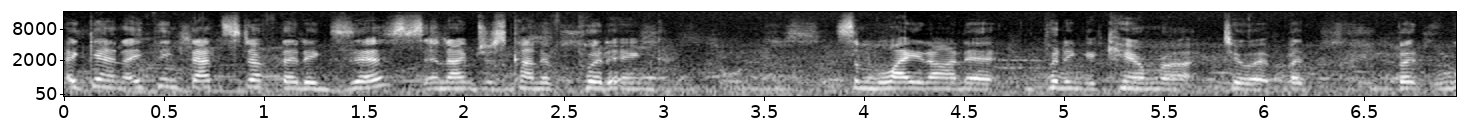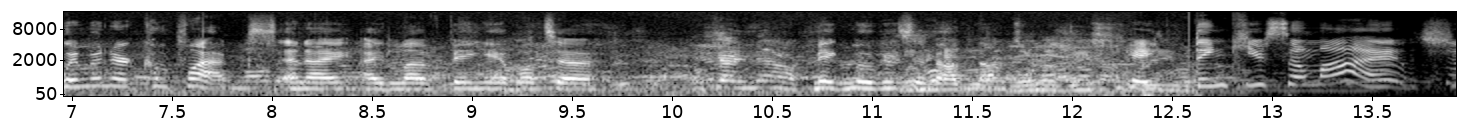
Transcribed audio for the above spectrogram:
again, I think that's stuff that exists, and I'm just kind of putting some light on it, putting a camera to it. But but women are complex, and I, I love being able to make movies about them. Okay, thank you so much.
